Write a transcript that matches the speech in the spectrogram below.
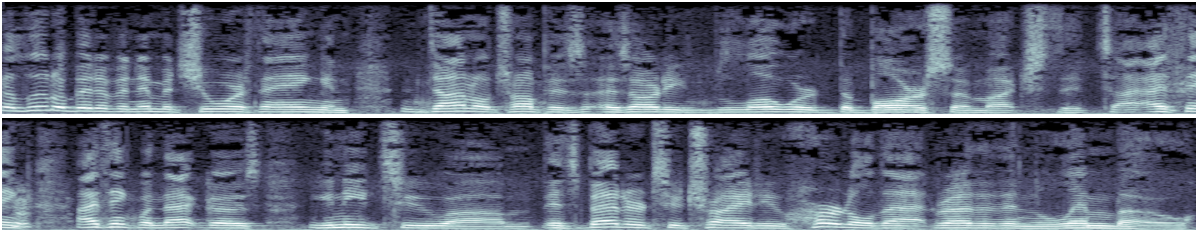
a little bit of an immature thing, and Donald Trump has, has already lowered the bar so much that I, I think I think when that goes, you need to. Um, it's better to try to hurdle that rather than limbo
